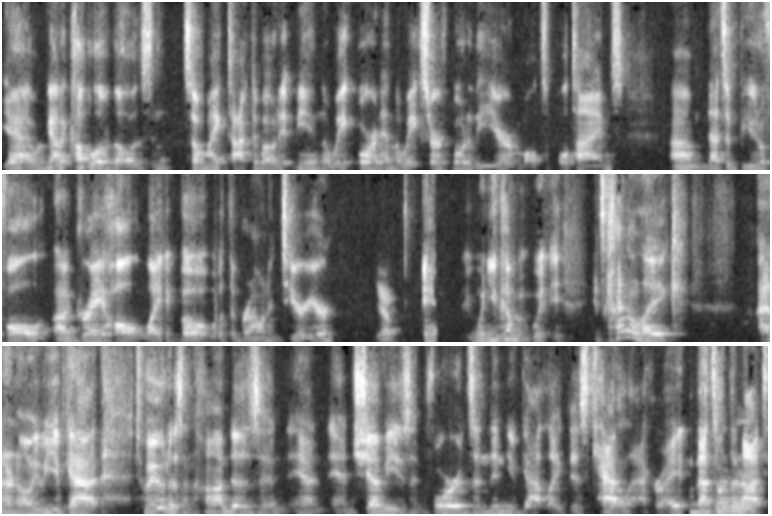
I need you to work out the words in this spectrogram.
Yeah, we've got a couple of those. And so Mike talked about it being the wakeboard and the wake surf boat of the year multiple times. Um, that's a beautiful uh, gray hull white boat with the brown interior. Yep. And when you come, it's kind of like I don't know. You've got Toyotas and Hondas and and and Chevys and Fords, and then you've got like this Cadillac, right? And that's what mm-hmm. the knot.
